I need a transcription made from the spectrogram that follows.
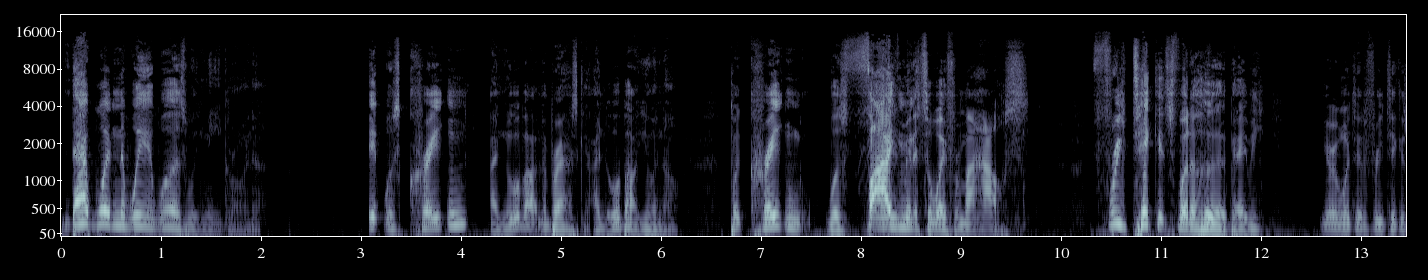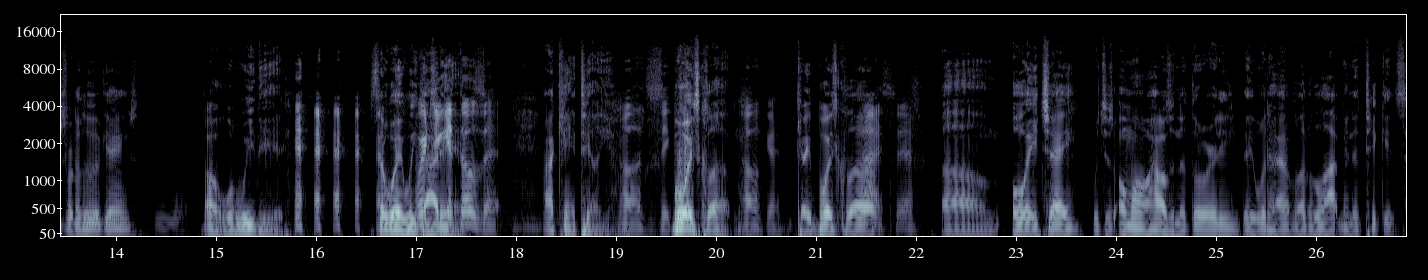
That wasn't the way it was with me growing up. It was Creighton. I knew about Nebraska. I knew about UNO. But Creighton was five minutes away from my house. Free tickets for the hood, baby. You ever went to the free tickets for the hood games? Oh, well, we did. The way we got it. Where'd got you in. get those at? I can't tell you. Oh, that's a secret. Boys Club. Oh, okay. Okay, Boys Club Nice. Yeah. Um, OHA, which is Omaha Housing Authority, they would have an allotment of tickets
